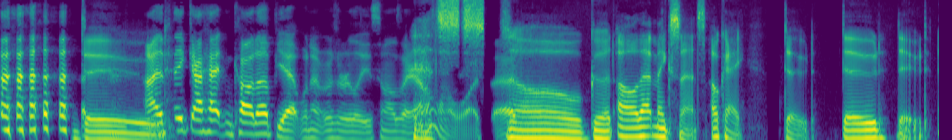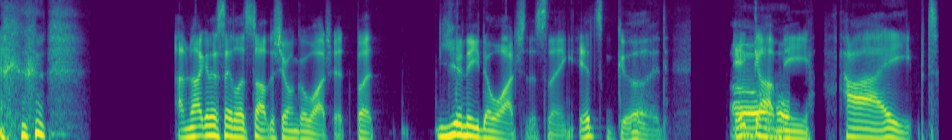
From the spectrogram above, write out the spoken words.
Dude. I think I hadn't caught up yet when it was released, and I was like, I don't want to watch that. So good. Oh, that makes sense. Okay. Dude. Dude. Dude. I'm not going to say let's stop the show and go watch it, but you need to watch this thing. It's good. It oh. got me hyped.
